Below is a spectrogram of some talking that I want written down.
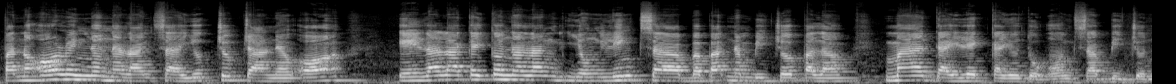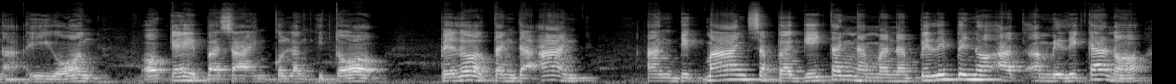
Panoorin nyo na lang sa YouTube channel o ilalagay ko na lang yung link sa baba ng video para ma-direct kayo doon sa video na iyon. Okay, basahin ko lang ito. Pero tandaan, ang digmaan sa pagitan ng mga Pilipino at Amerikano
